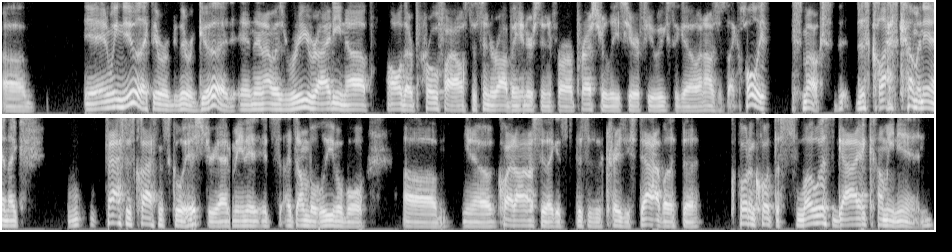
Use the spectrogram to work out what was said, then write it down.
Um, and we knew like they were they were good. And then I was rewriting up all their profiles to send to Rob Anderson for our press release here a few weeks ago, and I was just like, "Holy smokes, this class coming in like fastest class in school history." I mean, it, it's it's unbelievable. Um, you know, quite honestly, like it's this is a crazy stat, but like the quote unquote the slowest guy coming in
